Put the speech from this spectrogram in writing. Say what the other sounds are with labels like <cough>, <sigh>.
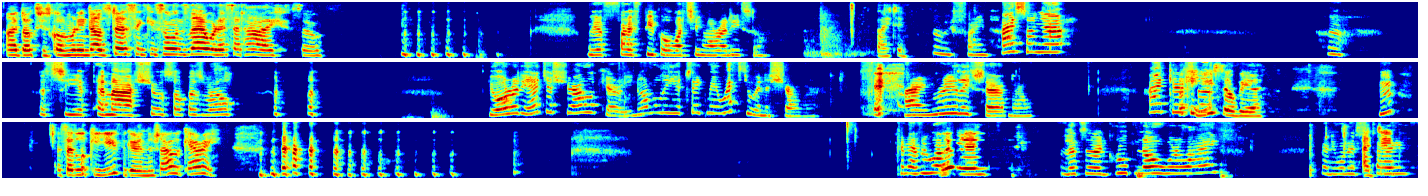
Our dog's just gone running downstairs thinking someone's there when I said hi. So <laughs> we have five people watching already, so exciting. That'll be fine. Hi, Sonia. Huh. Let's see if Emma shows up as well. <laughs> you already had your shower, Carrie. Normally you take me with you in the shower. <laughs> I'm really sad now. Hi, Kirsten. Look at you, Silvia. Hmm? I said, look at you for going in the shower, Carrie. <laughs> Can everyone Women. let the group know we're live? If anyone is I time. did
